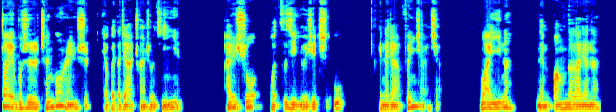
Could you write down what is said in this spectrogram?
倒也不是成功人士要给大家传授经验，而是说我自己有一些体悟，跟大家分享一下。万一呢，能帮到大家呢？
